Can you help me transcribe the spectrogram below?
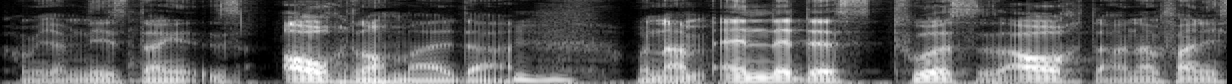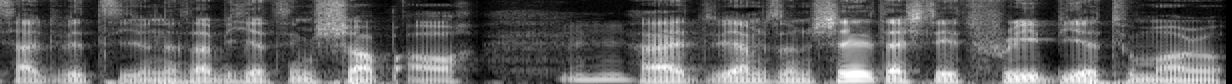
Komme ich am nächsten Tag ist auch nochmal da. Mhm. Und am Ende des Tours ist auch da. Und dann fand ich es halt witzig. Und das habe ich jetzt im Shop auch. Mhm. Halt, wir haben so ein Schild, da steht Free Beer Tomorrow.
